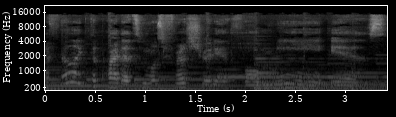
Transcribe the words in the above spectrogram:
I feel like the part that's most frustrating for me is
